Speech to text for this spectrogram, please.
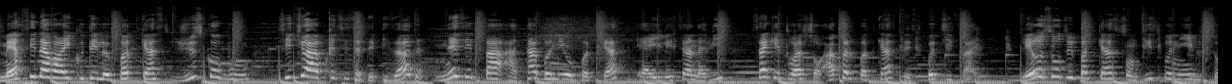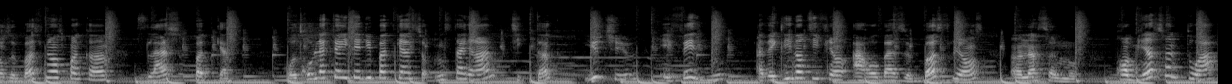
Merci d'avoir écouté le podcast jusqu'au bout. Si tu as apprécié cet épisode, n'hésite pas à t'abonner au podcast et à y laisser un avis 5 étoiles sur Apple Podcast et Spotify. Les ressources du podcast sont disponibles sur thebossfluence.com slash podcast. Retrouve l'actualité du podcast sur Instagram, TikTok, YouTube et Facebook avec l'identifiant arobase bossfluence en un seul mot. Prends bien soin de toi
